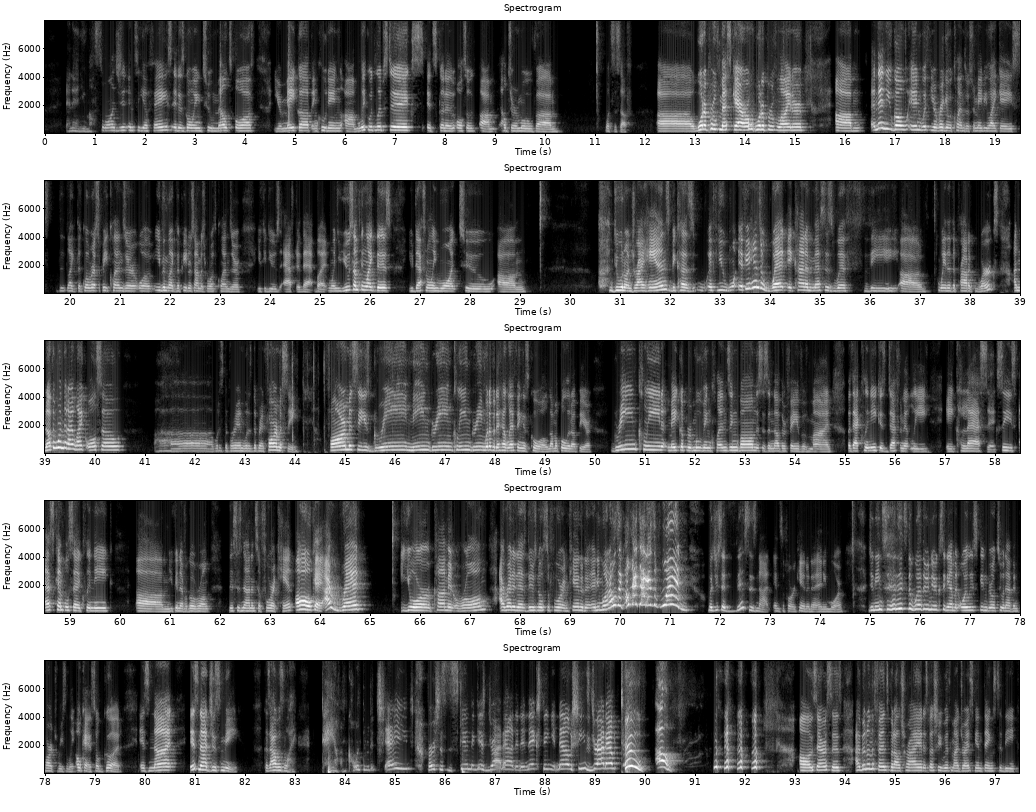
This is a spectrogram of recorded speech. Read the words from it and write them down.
and then you massage it into your face. It is going to melt off your makeup, including um, liquid lipsticks. It's going to also um, help to remove um, what's the stuff? Uh, waterproof mascara, waterproof liner. Um, and then you go in with your regular cleanser. So maybe like a like the Glow Recipe cleanser or even like the Peter Thomas Roth cleanser you could use after that. But when you use something like this, you definitely want to um, do it on dry hands because if you if your hands are wet, it kind of messes with the uh, way that the product works. Another one that I like also, uh, what is the brand? What is the brand? Farmacy. Farmacy's green, mean green, clean green, whatever the hell that thing is called. I'm gonna pull it up here. Green Clean Makeup Removing Cleansing Balm. This is another fave of mine, but that Clinique is definitely a classic. See, S. Kemple said Clinique um, you can never go wrong. This is not in Sephora can't. Oh, okay. I read your comment wrong. I read it as there's no Sephora in Canada anymore. And I was like, oh my God, as of when? but you said this is not in Sephora Canada anymore. Janine said it's the weather in New York City. I'm an oily skin girl too, and I've been parched recently. Okay, so good. It's not. It's not just me, because I was like, damn, I'm going through the change. versus the skin that gets dried out, and the next thing you know, she's dried out too. Oh. um, Sarah says, I've been on the fence, but I'll try it, especially with my dry skin, thanks to the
